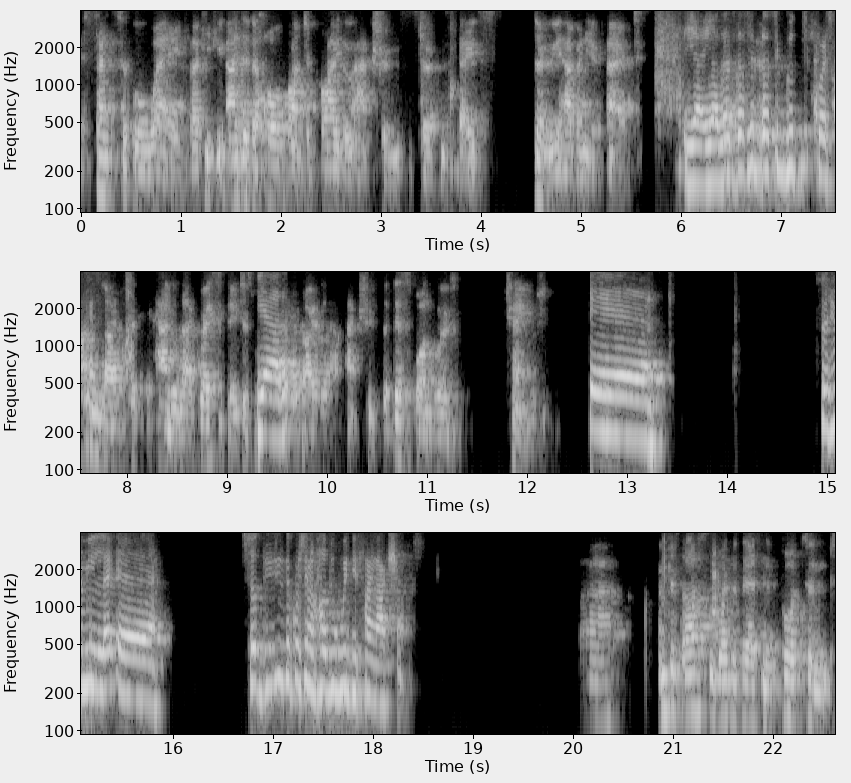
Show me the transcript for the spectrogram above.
a sensible way? Like if you added a whole bunch of idle actions to certain states, don't really have any effect. Yeah, yeah, that, that's a, that's a good question. Like, to handle that gracefully, just Yeah, idle actions, but this one would change. Uh, so you mean like, uh, so this is the question, how do we define actions? Uh, I'm just asking whether there's an important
